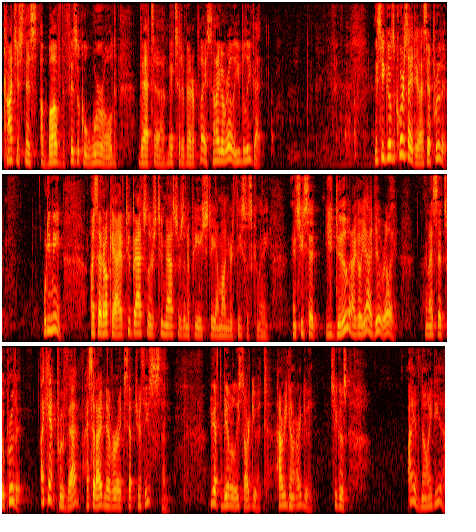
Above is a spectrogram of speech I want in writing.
consciousness above the physical world that uh, makes it a better place. And I go, Really? You believe that? And she goes, Of course I do. I said, Prove it. What do you mean? I said, Okay, I have two bachelor's, two master's, and a PhD. I'm on your thesis committee. And she said, You do? And I go, Yeah, I do, really. And I said, So prove it. I can't prove that. I said, I'd never accept your thesis then. You have to be able to at least argue it. How are you going to argue it? She goes, I have no idea.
